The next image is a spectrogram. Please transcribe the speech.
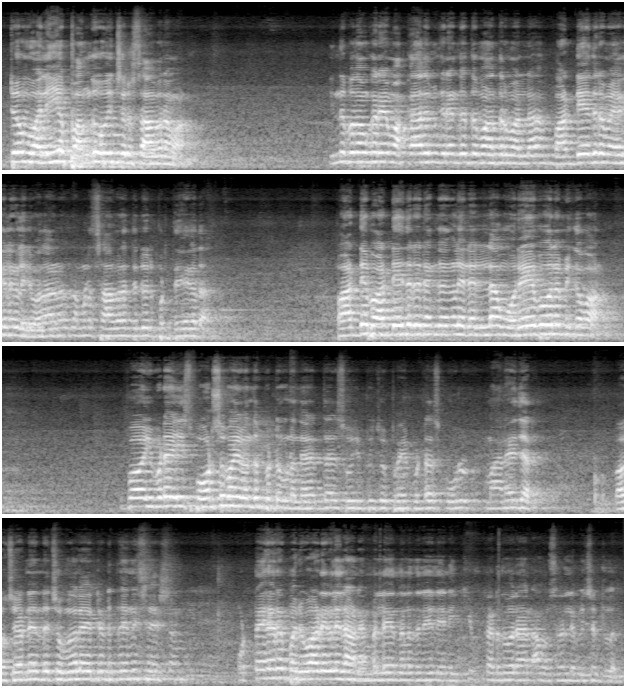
ഏറ്റവും വലിയ പങ്ക് വഹിച്ചൊരു സ്ഥാപനമാണ്. ഇന്നിപ്പോൾ നമുക്കറിയാം അക്കാദമിക് രംഗത്ത് മാത്രമല്ല പാഠ്യേതര മേഖലകളിലും അതാണ് നമ്മുടെ സ്ഥാപനത്തിന്റെ ഒരു പ്രത്യേകത. പാഠ്യ പാഠ്യേതര രംഗങ്ങളിലെല്ലാം ഒരേപോലെ മികവാണ്. ഇപ്പോൾ ഇവിടെ ഈ സ്പോർട്സുമായി ബന്ധപ്പെട്ടുകൊണ്ട് നേരത്തെ സൂചിപ്പിച്ചു പ്രിയപ്പെട്ട സ്കൂൾ മാനേജർ ബൗച്ചേട്ടന്റെ ചുമതല ഏറ്റെടുത്തതിന് ശേഷം ഒട്ടേറെ പരിപാടികളിലാണ് എം എൽ എ എന്നുള്ള നിലയിൽ എനിക്കും കടന്നു വരാൻ അവസരം ലഭിച്ചിട്ടുള്ളത്.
